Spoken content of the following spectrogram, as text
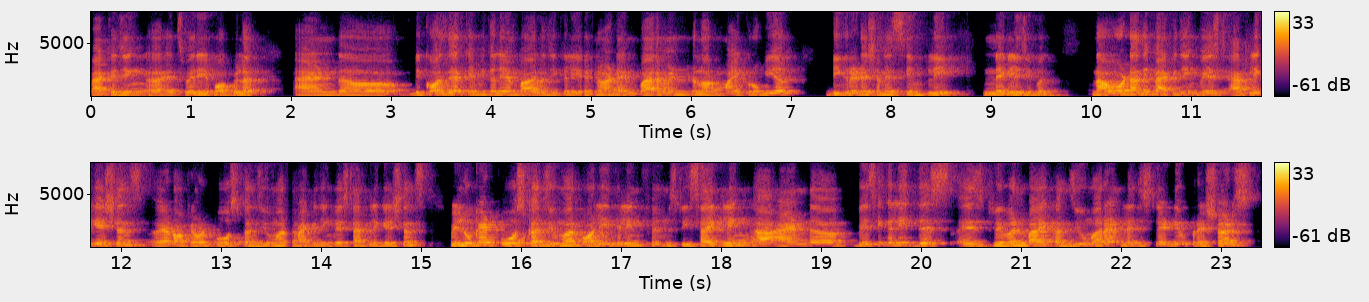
Packaging, uh, it's very popular. And uh, because they are chemically and biologically inert, environmental or microbial degradation is simply negligible. Now, what are the packaging waste applications? We are talking about post-consumer packaging waste applications. We look at post-consumer polyethylene films recycling, uh, and uh, basically this is driven by consumer and legislative pressures.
